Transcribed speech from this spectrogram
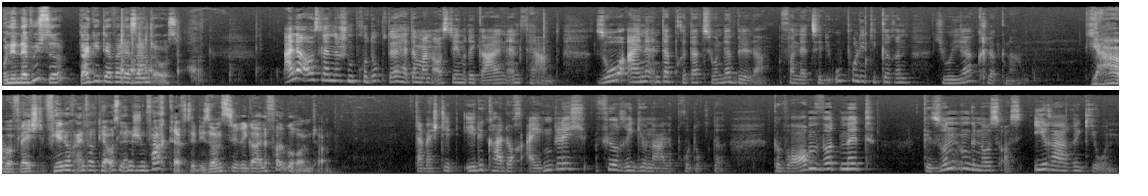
Und in der Wüste, da geht derweil der Sand aus. Alle ausländischen Produkte hätte man aus den Regalen entfernt. So eine Interpretation der Bilder von der CDU-Politikerin Julia Klöckner. Ja, aber vielleicht fehlen doch einfach die ausländischen Fachkräfte, die sonst die Regale vollgeräumt haben. Dabei steht Edeka doch eigentlich für regionale Produkte. Geworben wird mit gesundem Genuss aus ihrer Region.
